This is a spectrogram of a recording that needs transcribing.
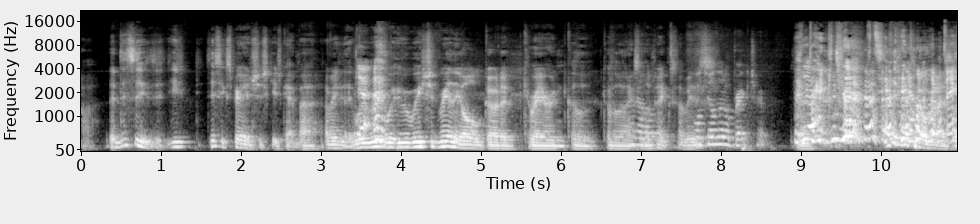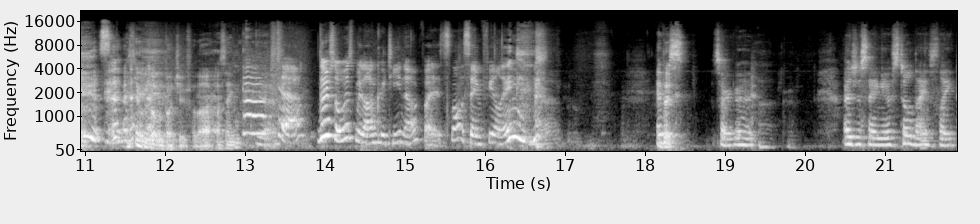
Oh, this is you, this experience just keeps getting better. I mean, Yeah. we, we, we should really all go to Korea and cover, cover the next know. Olympics. I mean, We'll do a little Brig trip. Yeah. Brig trip I think we can organise that. I think we've got the budget for that. I think. Yeah. Yeah, there's always Milan Cortina, but it's not the same feeling. yeah. It But- was. Sorry, go ahead. I was just saying it was still nice. Like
